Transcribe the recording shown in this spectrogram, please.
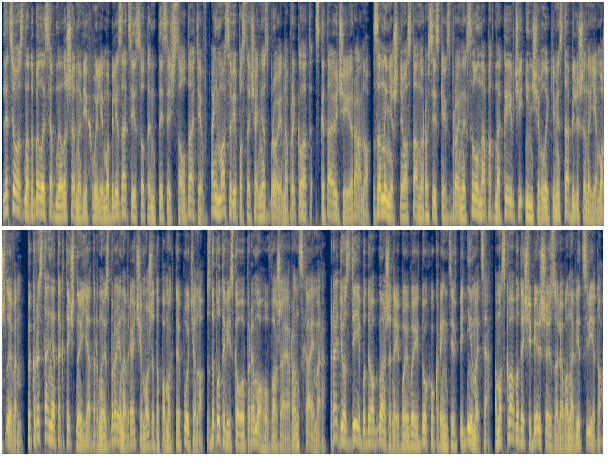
Для цього знадобилися б не лише нові хвилі мобілізації сотень тисяч солдатів, а й масові постачання зброї, наприклад, з Китаю чи Ірану. За нинішнього стану російських збройних сил напад на Київ чи інші великі міста більше не є можливим. Використання тактичної ядерної зброї навряд чи може допомогти Путіну здобути військову перемогу, вважає Ронсхаймер. Радіус дії буде обмежений, бойовий дух українців підніметься, а Москва буде ще більше ізольована від світу.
